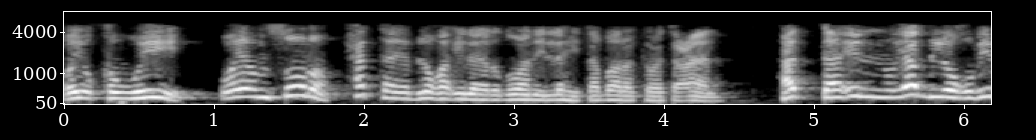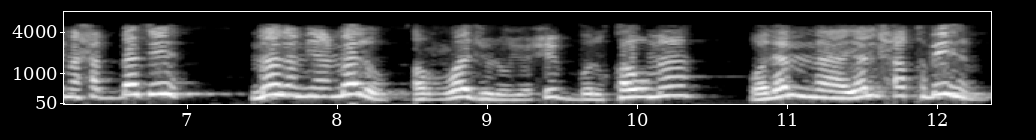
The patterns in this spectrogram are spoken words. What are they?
ويقويه وينصره حتى يبلغ إلى رضوان الله تبارك وتعالى. حتى إنه يبلغ بمحبته ما لم يعمله الرجل يحب القوم ولما يلحق بهم.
